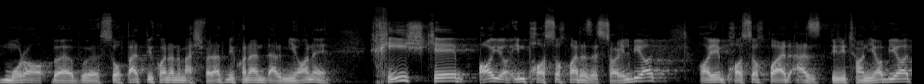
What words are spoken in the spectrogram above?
مرا... صحبت می‌کنن و مشورت می‌کنن در میان خیش که آیا این پاسخ باید از اسرائیل بیاد؟ آیا این پاسخ باید از بریتانیا بیاد؟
